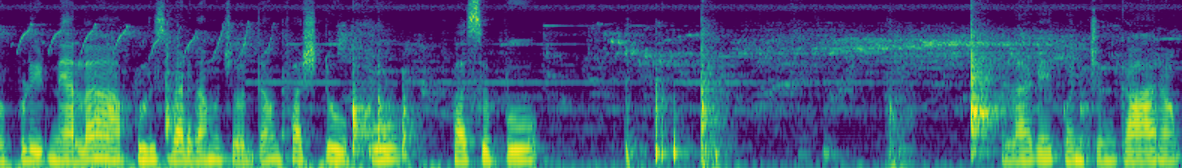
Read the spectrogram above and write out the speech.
ఇప్పుడు వీటిని ఎలా పులుసు పెడదామో చూద్దాం. ఫస్ట్ ఉప్పు పసుపు అలాగే కొంచెం కారం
